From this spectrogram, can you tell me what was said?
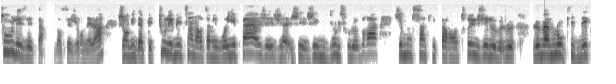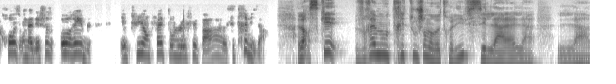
tous les états dans ces journées-là. J'ai envie d'appeler tous les médecins, leur dire mais voyez pas, j'ai une boule sous le bras, j'ai mon sein qui part en truc, j'ai le, le, le mamelon qui nécrose. On a des choses horribles. Et puis en fait, on ne le fait pas. C'est très bizarre. Alors, ce qui est vraiment très touchant dans votre livre, c'est la, la, la,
